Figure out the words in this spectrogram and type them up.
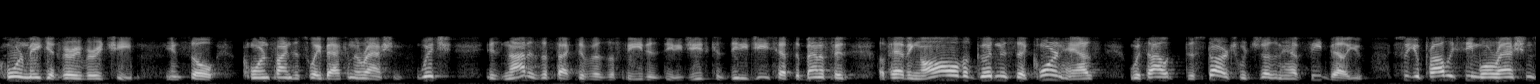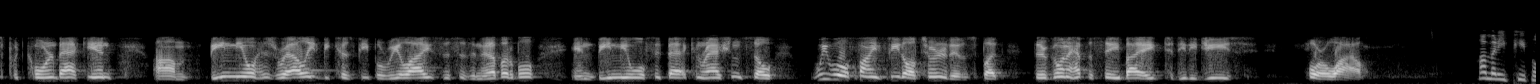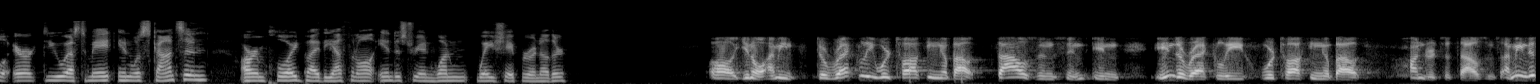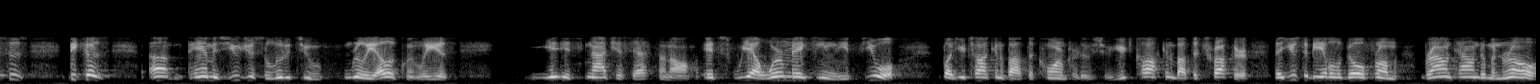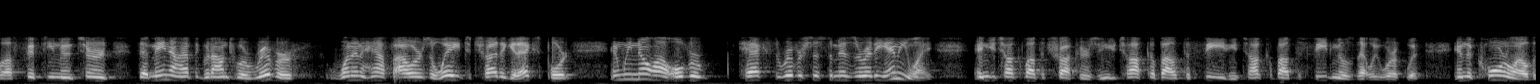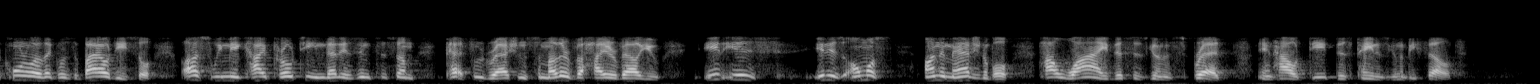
corn may get very, very cheap. And so corn finds its way back in the ration, which is not as effective as a feed as DDGs because DDGs have the benefit of having all the goodness that corn has without the starch, which doesn't have feed value. So you'll probably see more rations put corn back in. Um, bean meal has rallied because people realize this is inevitable and bean meal will fit back in rations. So we will find feed alternatives, but they're going to have to say bye to DDGs for a while. How many people, Eric, do you estimate in Wisconsin are employed by the ethanol industry in one way, shape, or another? Oh, you know, I mean, directly we're talking about thousands, and in indirectly we're talking about hundreds of thousands. I mean, this is because um, Pam, as you just alluded to really eloquently, is it's not just ethanol. It's yeah, we're making the fuel, but you're talking about the corn producer. You're talking about the trucker that used to be able to go from Browntown to Monroe, a 15-minute turn, that may now have to go down to a river one and a half hours away to try to get export. And we know how overtaxed the river system is already anyway. And you talk about the truckers, and you talk about the feed, and you talk about the feed mills that we work with, and the corn oil, the corn oil that goes to biodiesel. Us, we make high protein that is into some pet food rations, some other higher value. It is it is almost unimaginable how wide this is going to spread and how deep this pain is going to be felt.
